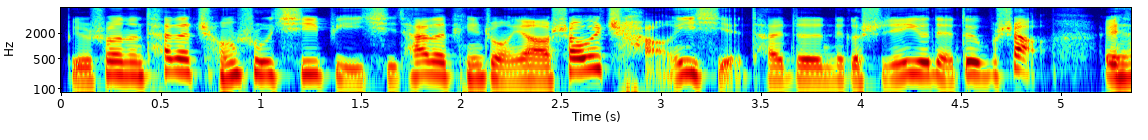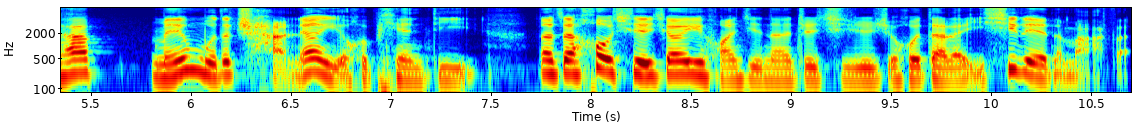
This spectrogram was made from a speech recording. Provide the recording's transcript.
比如说呢，它的成熟期比其他的品种要稍微长一些，它的那个时间有点对不上，而且它。每亩的产量也会偏低，那在后期的交易环节呢，这其实就会带来一系列的麻烦。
